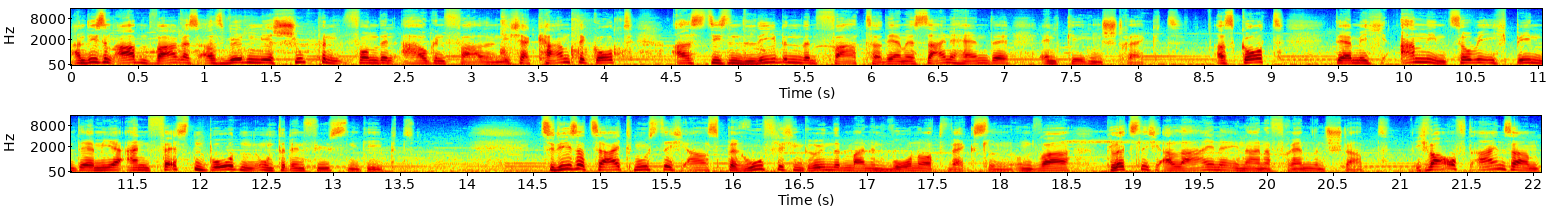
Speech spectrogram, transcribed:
an diesem Abend war es, als würden mir Schuppen von den Augen fallen. Ich erkannte Gott als diesen liebenden Vater, der mir seine Hände entgegenstreckt. Als Gott, der mich annimmt, so wie ich bin, der mir einen festen Boden unter den Füßen gibt. Zu dieser Zeit musste ich aus beruflichen Gründen meinen Wohnort wechseln und war plötzlich alleine in einer fremden Stadt. Ich war oft einsam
